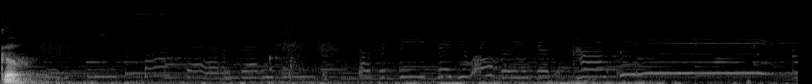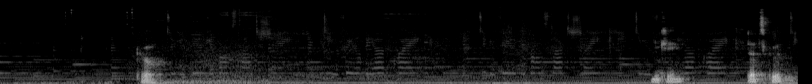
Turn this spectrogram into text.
Go. Go. Okay, that's good.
